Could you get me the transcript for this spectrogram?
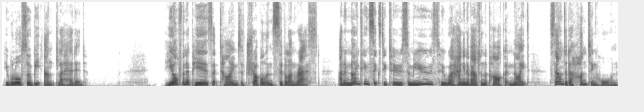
He will also be antler headed. He often appears at times of trouble and civil unrest and in 1962 some youths who were hanging about in the park at night sounded a hunting horn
